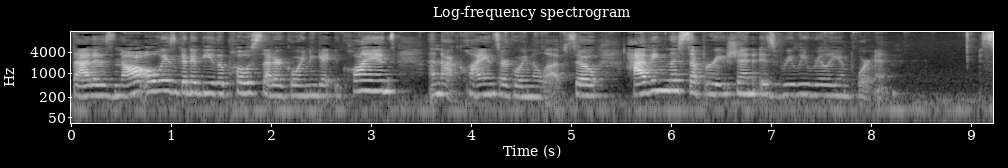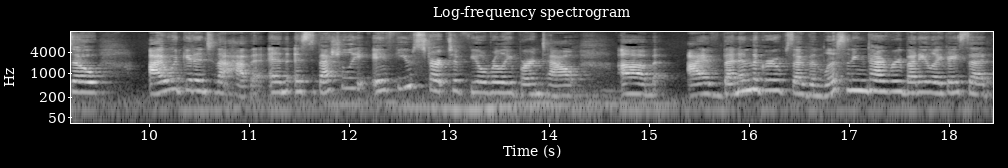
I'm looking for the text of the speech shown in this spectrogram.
that is not always going to be the posts that are going to get you clients and that clients are going to love. So, having this separation is really, really important. So, I would get into that habit, and especially if you start to feel really burnt out. Um, I've been in the groups, I've been listening to everybody, like I said.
